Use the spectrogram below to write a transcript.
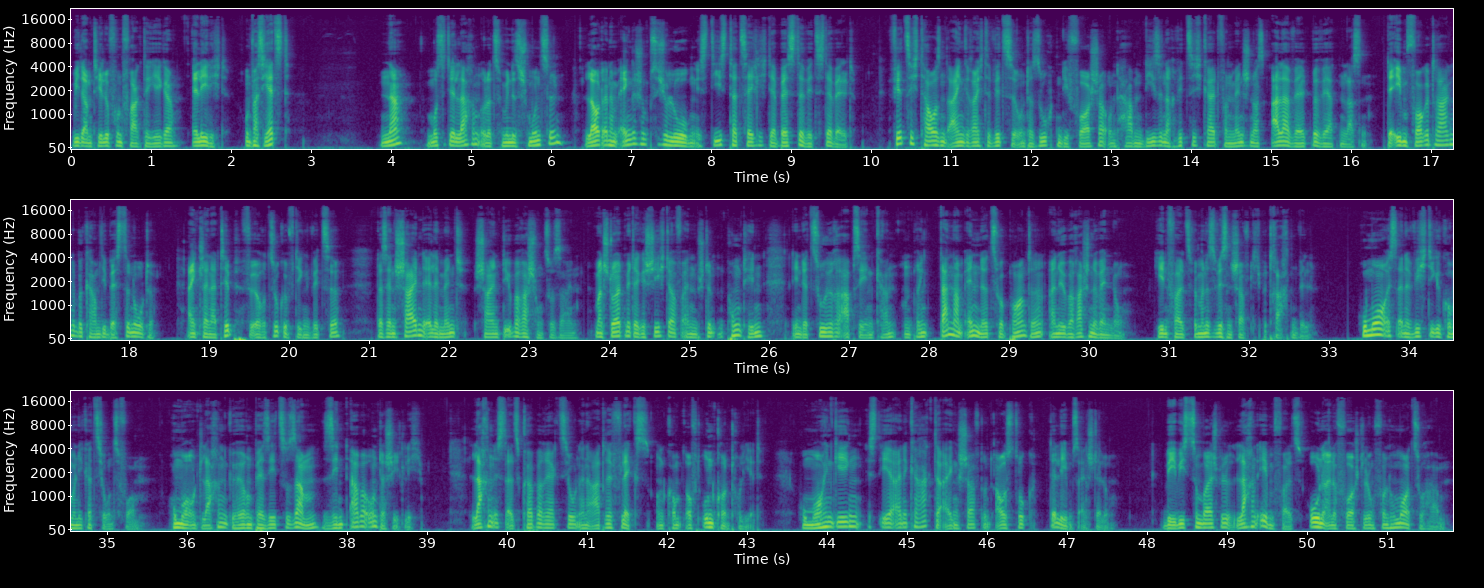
Wieder am Telefon fragt der Jäger: Erledigt. Und was jetzt? Na, musstet ihr lachen oder zumindest schmunzeln? Laut einem englischen Psychologen ist dies tatsächlich der beste Witz der Welt. 40.000 eingereichte Witze untersuchten die Forscher und haben diese nach Witzigkeit von Menschen aus aller Welt bewerten lassen. Der eben vorgetragene bekam die beste Note. Ein kleiner Tipp für eure zukünftigen Witze: Das entscheidende Element scheint die Überraschung zu sein. Man steuert mit der Geschichte auf einen bestimmten Punkt hin, den der Zuhörer absehen kann, und bringt dann am Ende zur Pointe eine überraschende Wendung. Jedenfalls, wenn man es wissenschaftlich betrachten will. Humor ist eine wichtige Kommunikationsform. Humor und Lachen gehören per se zusammen, sind aber unterschiedlich. Lachen ist als Körperreaktion eine Art Reflex und kommt oft unkontrolliert. Humor hingegen ist eher eine Charaktereigenschaft und Ausdruck der Lebenseinstellung. Babys zum Beispiel lachen ebenfalls, ohne eine Vorstellung von Humor zu haben.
